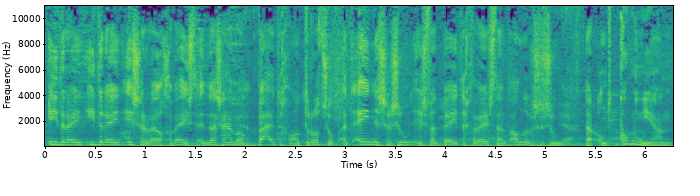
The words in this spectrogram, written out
Iedereen, iedereen is er wel geweest. En daar zijn we ook buitengewoon trots op. Het ene seizoen is wat beter geweest dan het andere seizoen. Daar ontkom je niet aan.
